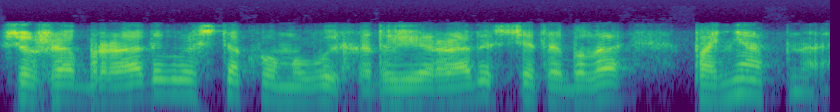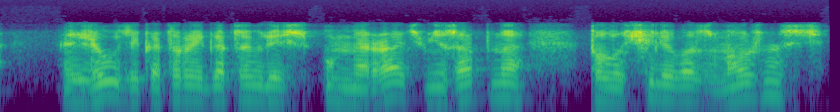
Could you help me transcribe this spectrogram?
все же обрадовалась такому выходу, и радость эта была понятна. Люди, которые готовились умирать, внезапно получили возможность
